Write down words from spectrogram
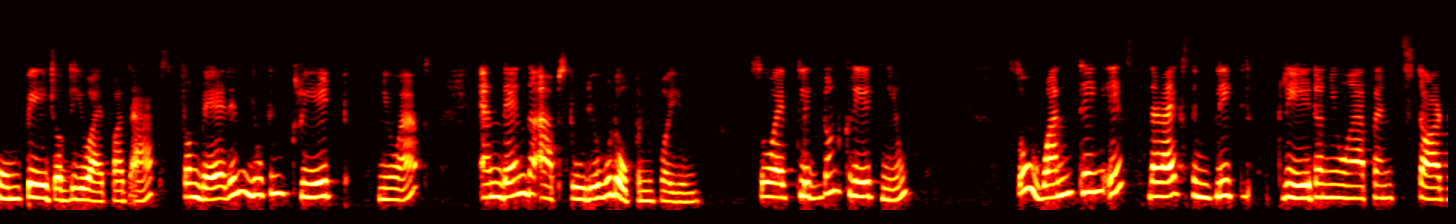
homepage of the UiPath apps from wherein you can create new apps and then the app studio would open for you. So I've clicked on create new. So one thing is that I simply create a new app and start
